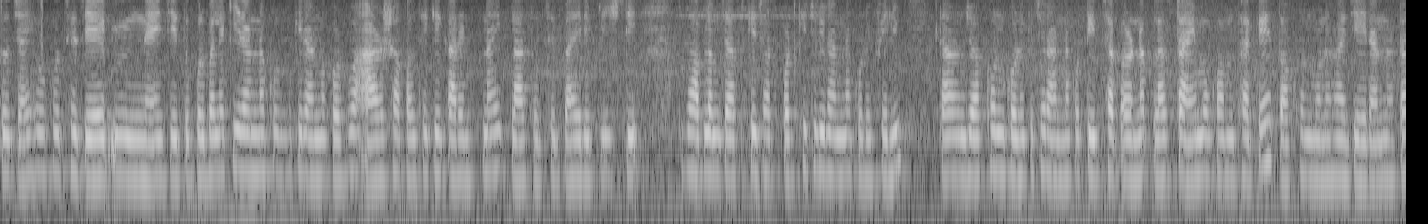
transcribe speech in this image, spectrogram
তো যাই হোক হচ্ছে যে এই যে দুপুরবেলা কী রান্না করব কী রান্না করব আর সকাল থেকে কারেন্ট নাই প্লাস হচ্ছে বাইরে বৃষ্টি। তো ভাবলাম যে আজকে ঝটপট খিচুড়ি রান্না করে ফেলি কারণ যখন কোনো কিছু রান্না করতে ইচ্ছা করে না প্লাস টাইমও কম থাকে তখন মনে হয় যে এই রান্নাটা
